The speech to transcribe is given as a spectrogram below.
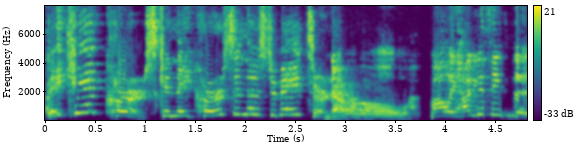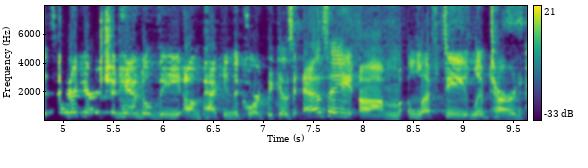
they can't curse. Can they curse in those debates or no? No. Molly, how do you think that Senator Harris should handle the unpacking um, the court? Because as a um, lefty libtard,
